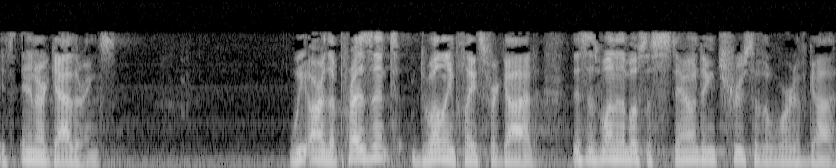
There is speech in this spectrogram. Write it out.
It's in our gatherings. We are the present dwelling place for God. This is one of the most astounding truths of the Word of God.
